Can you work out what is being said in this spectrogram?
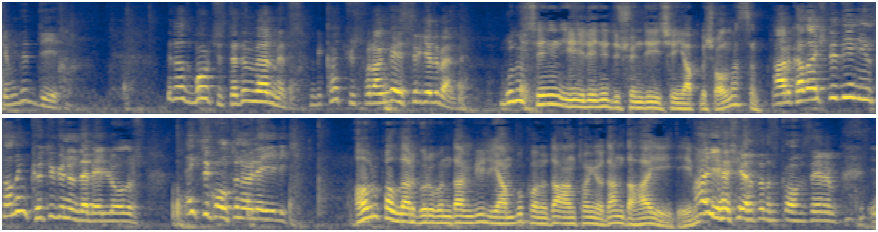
Şimdi değil. Biraz borç istedim vermedi. Birkaç yüz franga esirgedi bende. Bunu senin iyiliğini düşündüğü için yapmış olmasın? Arkadaş dediğin insanın kötü gününde belli olur. Eksik olsun öyle iyilik. Avrupalılar grubundan William bu konuda Antonio'dan daha iyi değil mi? Hay yaşıyorsunuz komiserim. Ee,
